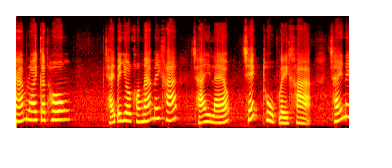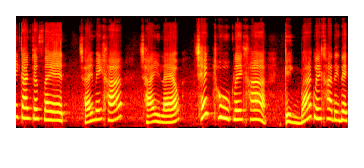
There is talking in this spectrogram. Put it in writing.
น้ำลอยกระทง ใช้ประโยชน์ของน้ำไหมคะ ใช่แล้วเช็คถูกเลยค่ะ ใช้ในการเกษตร ใช่ไหมคะ ใช่แล้วเช็คถูกเลยค่ะ เก่งมากเลยค่ะเด็ก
